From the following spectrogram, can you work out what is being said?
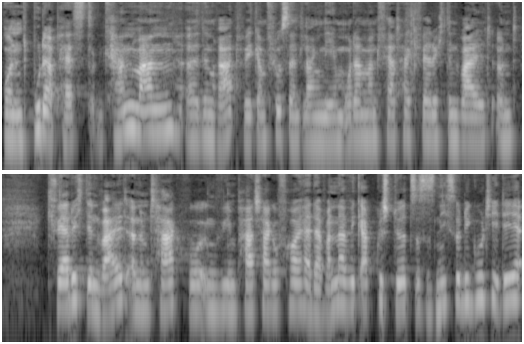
und Budapest kann man äh, den Radweg am Fluss entlang nehmen oder man fährt halt quer durch den Wald und quer durch den Wald an einem Tag, wo irgendwie ein paar Tage vorher der Wanderweg abgestürzt ist, ist nicht so die gute Idee.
